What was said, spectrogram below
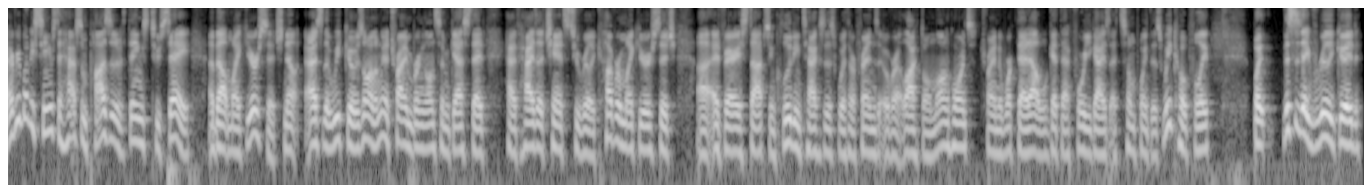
everybody seems to have some positive things to say about Mike Yurcich. Now, as the week goes on, I'm going to try and bring on some guests that have had a chance to really cover Mike Yurcich uh, at various stops, including Texas, with our friends over at Locked On Longhorns, trying to work that out. We'll get that for you guys at some point this week, hopefully. But this is a really good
